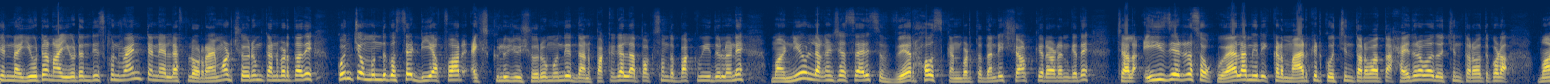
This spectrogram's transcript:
చిన్న యూటర్న్ ఆ యూటర్న్ తీసుకుని వెంటనే లెఫ్ట్లో రైమాట్ షోరూమ్ కనబడుతుంది. కొంచెం ముందుకు వస్తే డిఎఫ్ఆర్ ఎక్స్క్లూజివ్ షోరూమ్ ఉంది. దాని పక్కగల పక్క సొంత పక్క వీధిలోనే మా new Lagan Sha sarees warehouse కనబడుతుందండి. షాప్కి రావడానికి అయితే చాలా ఈజీ అడ్రస్. ఒకవేళ మీరు ఇక్కడ మార్కెట్కి వచ్చిన తర్వాత హైదరాబాద్ వచ్చిన తర్వాత కూడా మా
